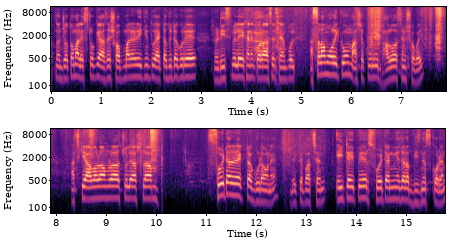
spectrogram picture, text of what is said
আপনার যত মাল স্টকে আছে, সব মালেরই কিন্তু একটা দুইটা করে ডিসপ্লে এখানে করা আছে স্যাম্পল আসসালামু আলাইকুম, আশা করি ভালো আছেন সবাই। আজকে আবারও আমরা চলে আসলাম সোয়েটারের একটা গোডাউনে দেখতে পাচ্ছেন, এই টাইপের সোয়েটার নিয়ে যারা বিজনেস করেন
